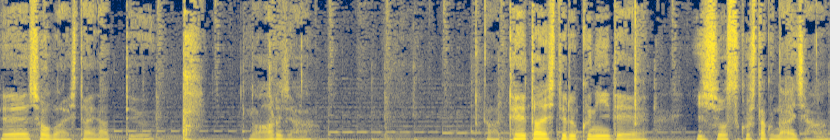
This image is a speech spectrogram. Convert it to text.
で商売したいなっていうのあるじゃん。だから停滞してる国で一生過ごしたくないじゃん。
